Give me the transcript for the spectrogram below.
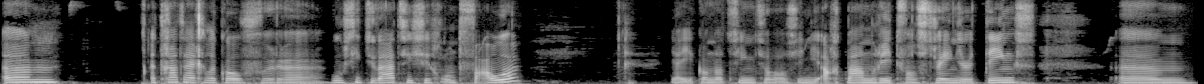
Um, het gaat eigenlijk over hoe situaties zich ontvouwen. Ja, je kan dat zien zoals in die achtbaanrit van Stranger Things. Um,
